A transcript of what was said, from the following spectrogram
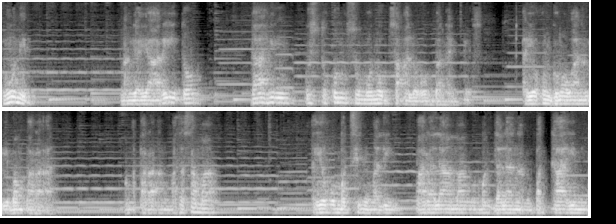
Ngunit, nangyayari ito dahil gusto kong sumunod sa kalooban ng Diyos. Ayokong gumawa ng ibang paraan. Mga paraang masasama. Ayokong magsinungaling para lamang magdala ng pagkain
